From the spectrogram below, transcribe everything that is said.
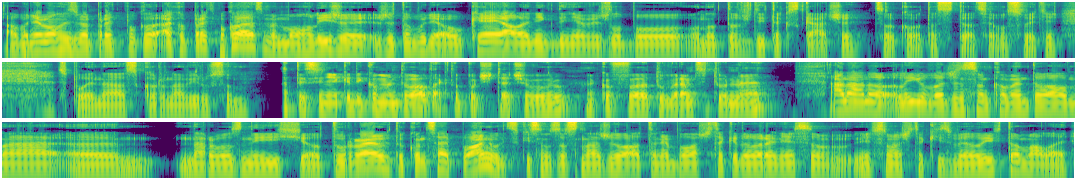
alebo nemohli sme predpokladať, ako predpokladať sme mohli, že, že to bude OK, ale nikdy nevieš, lebo ono to vždy tak skáče, celkovo tá situácia vo svete spojená s koronavírusom. A ty si niekedy komentoval takto počítačovú hru? Ako v, tu v rámci turnaja? Áno, áno, League of Legends som komentoval na, eh, na rôznych eh, turnajoch, dokonca aj po anglicky som sa snažil, ale to nebolo až také dobré, nie som, nie som až taký zvelý v tom, ale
